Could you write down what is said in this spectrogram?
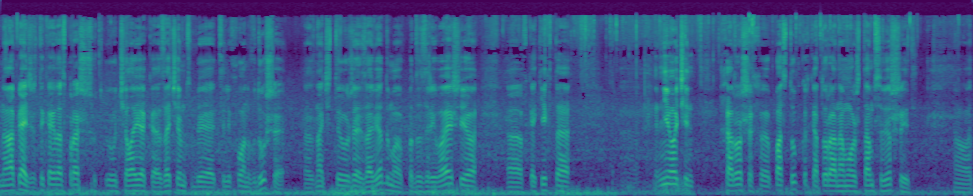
Но опять же, ты когда спрашиваешь у человека, зачем тебе телефон в душе, э, значит, ты уже заведомо подозреваешь ее э, в каких-то э, не очень хороших поступках, которые она может там совершить. Вот.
